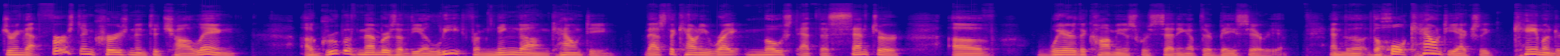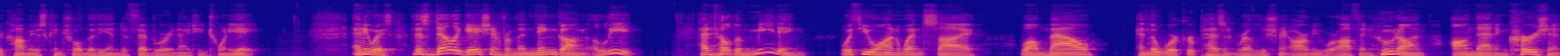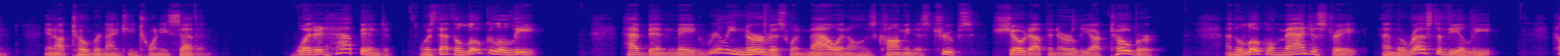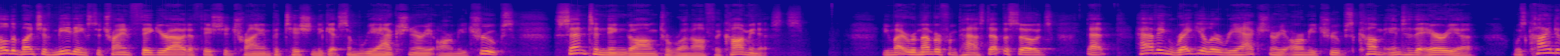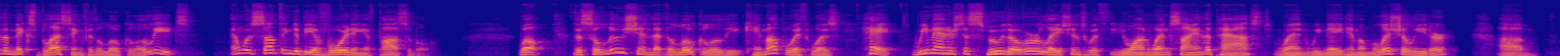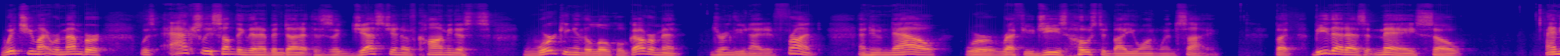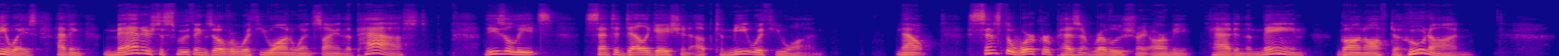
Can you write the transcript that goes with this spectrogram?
During that first incursion into Chaling, a group of members of the elite from Ninggang County. That's the county right most at the center of where the communists were setting up their base area. And the, the whole county actually came under communist control by the end of February 1928. Anyways, this delegation from the Ninggang elite had held a meeting with Yuan Wensai while Mao and the worker peasant revolutionary army were off in Hunan on that incursion in October 1927. What had happened was that the local elite had been made really nervous when Mao and all his communist troops showed up in early October, and the local magistrate and the rest of the elite held a bunch of meetings to try and figure out if they should try and petition to get some reactionary army troops sent to Ninggang to run off the communists. You might remember from past episodes that having regular reactionary army troops come into the area was kind of a mixed blessing for the local elites and was something to be avoiding if possible. Well, the solution that the local elite came up with was hey, we managed to smooth over relations with Yuan Wensai in the past when we made him a militia leader, um, which you might remember was actually something that had been done at the suggestion of communists working in the local government during the United Front and who now were refugees hosted by Yuan Wensai. But be that as it may, so anyways, having managed to smooth things over with Yuan Wensai in the past, these elites sent a delegation up to meet with Yuan. Now, since the worker peasant revolutionary army had in the main gone off to Hunan,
